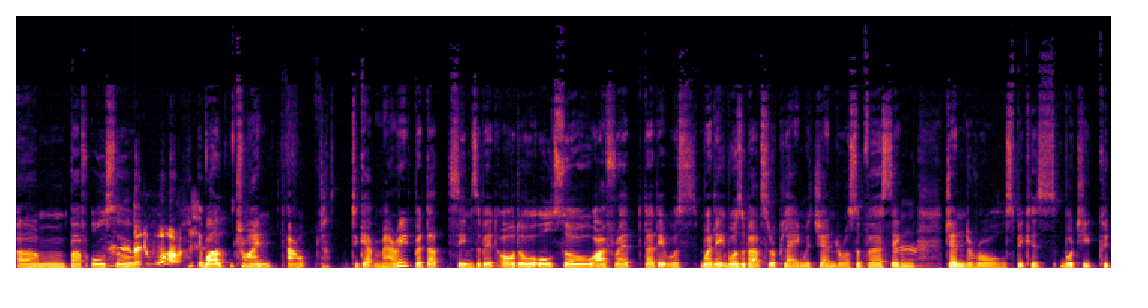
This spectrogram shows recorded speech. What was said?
um, but also But what? well trying out to get married but that seems a bit odd or also i've read that it was well it was about sort of playing with gender or subversing gender roles because what you could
